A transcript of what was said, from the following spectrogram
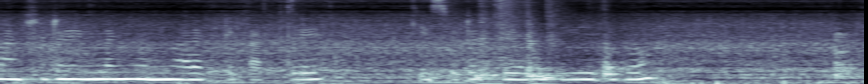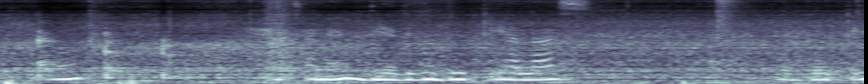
মাংসটা আমি অন্য আরেকটি পাত্রে কিছুটা তেল দিয়ে দেবো। এখানে দিয়ে দিব দুটি এলাচ দুটি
